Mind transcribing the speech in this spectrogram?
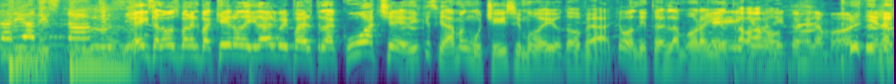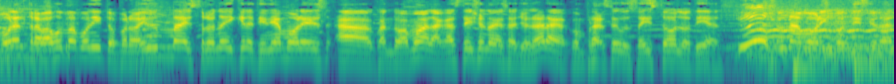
Lucharé a distancia. Hey, saludos para el vaquero de Hidalgo y para el Tlacuache. Dije que se aman muchísimo ellos dos, ¿verdad? Qué bonito es el amor ahí en Ey, el trabajo. Qué bonito es el amor. Y el amor al trabajo es más bonito, pero hay un maestrón ahí que le tiene amores a cuando vamos a la gas station a desayunar, a comprarse un seis todos los días. Es un amor incondicional.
